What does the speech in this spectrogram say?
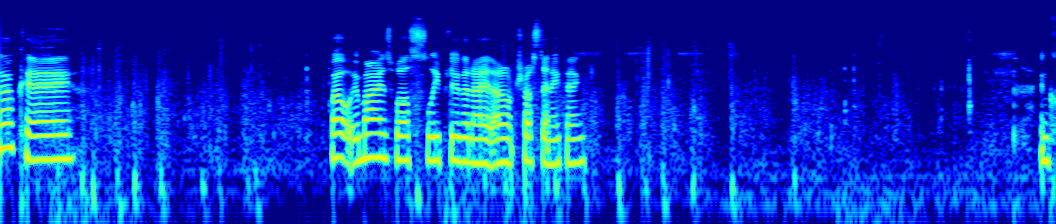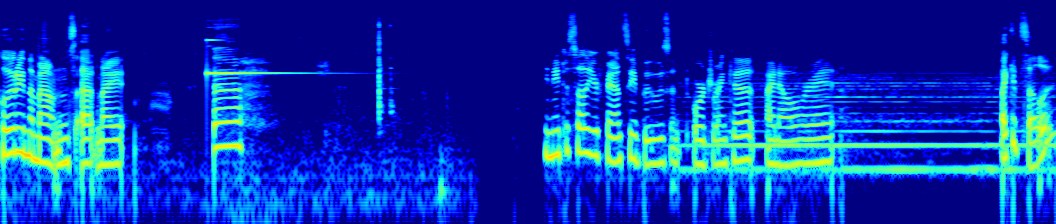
Okay. Well, we might as well sleep through the night. I don't trust anything. Including the mountains at night. Uh, you need to sell your fancy booze and, or drink it. I know, right? I could sell it?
